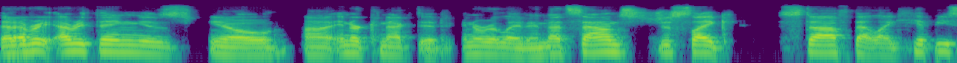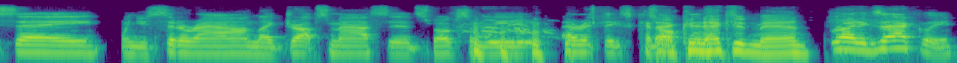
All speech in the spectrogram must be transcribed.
that every everything is you know uh, interconnected interrelated. And that sounds just like stuff that like hippies say when you sit around like drop some acid smoke some weed everything's it's all connected. connected man. Right exactly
